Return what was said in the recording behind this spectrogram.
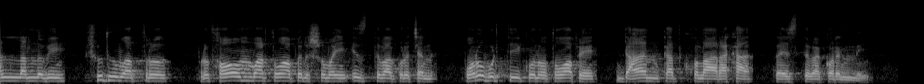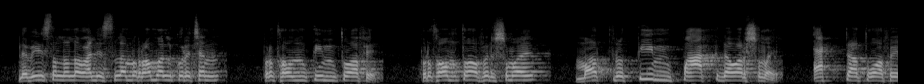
আল্লাহ নবী শুধুমাত্র প্রথমবার তোয়াফের সময় ইজতেবা করেছেন, পরবর্তী কোনো তোয়াফে ডান কাত খোলা রাখা বা ইজতেবা করেননি। নবী সাল্লাহ আলি ইসলাম রমল করেছেন প্রথম তিন তোয়াফে। প্রথম তোয়াফের সময় মাত্র তিন পাক দেওয়ার সময়, একটা তোয়াফে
